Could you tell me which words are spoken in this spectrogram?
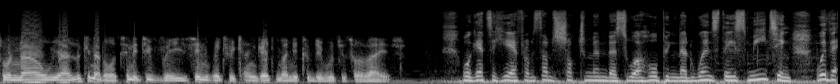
So now we are looking at alternative ways in which we can get money to be able to survive. We'll get to hear from some shocked members who are hoping that Wednesday's meeting with the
